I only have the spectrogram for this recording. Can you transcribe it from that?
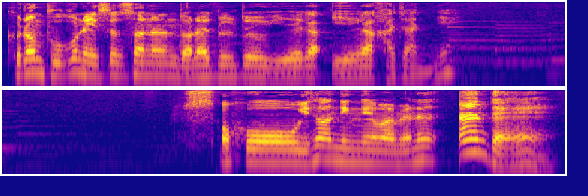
그런 부분에 있어서는 너네들도 이해가 이해가 가지 않니? 어호 이상한 닉네임 하면은 안돼.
